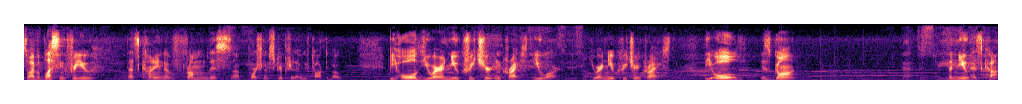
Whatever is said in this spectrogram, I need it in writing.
So I have a blessing for you that's kind of from this uh, portion of Scripture that we've talked about. Behold, you are a new creature in Christ. You are. You are a new creature in Christ. The old is gone, the new has come.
